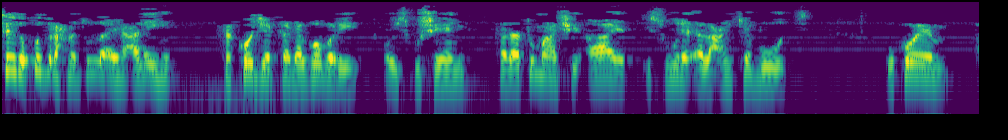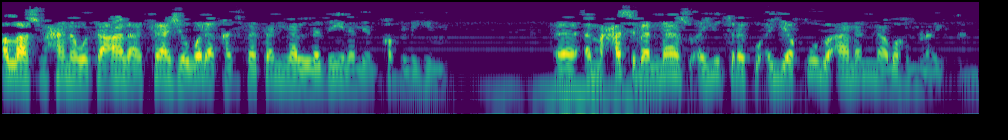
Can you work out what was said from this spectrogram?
Sejdu Qud rahmetullahi alaihi također kada govori o iskušenju, kada tumači ajet iz sure Al-Ankebut, u kojem Allah subhanahu wa ta'ala kaže وَلَقَدْ فَتَنَّا الَّذِينَ مِنْ قَبْلِهِمْ أَمَّا حَسِبَ النَّاسُ أَنْ يُتْرَكُوا أَنْ يَقُولُوا آمَنَّا وَهُمْ لَا يُفْتَنُونَ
